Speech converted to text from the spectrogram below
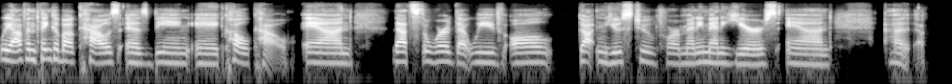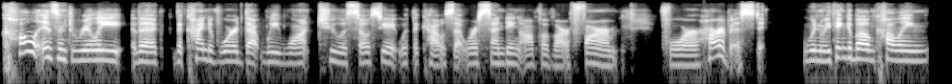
We often think about cows as being a cull cow, and that's the word that we've all gotten used to for many, many years. And uh, a cull isn't really the, the kind of word that we want to associate with the cows that we're sending off of our farm for harvest. When we think about culling,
